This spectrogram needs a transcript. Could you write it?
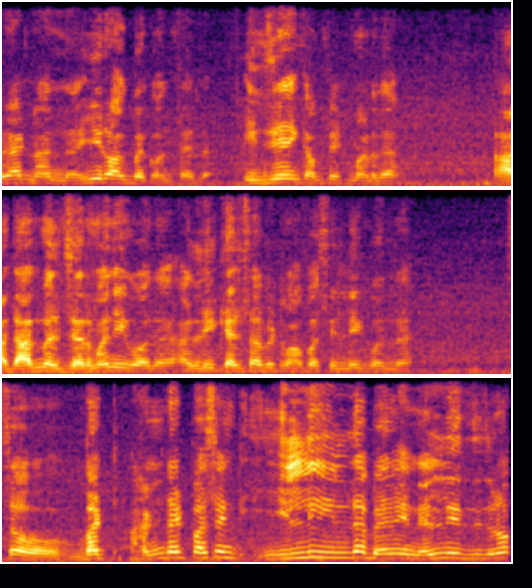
ವಿರಾಟ್, ನಾನು ಹೀರೋ ಆಗಬೇಕು ಅಂತ ಇದ್ದೆ. ಇಂಜಿನಿಯರಿಂಗ್ ಕಂಪ್ಲೀಟ್ ಮಾಡಿದೆ. ಅದಾದಮೇಲೆ ಜರ್ಮನಿಗೆ ಹೋದೆ. ಅಲ್ಲಿ ಕೆಲಸ ಬಿಟ್ಟು ವಾಪಸ್ ಇಲ್ಲಿಗೆ ಬಂದೆ. ಸೊ ಬಟ್ ಹಂಡ್ರೆಡ್ ಪರ್ಸೆಂಟ್ ಇಲ್ಲಿ ಇಲ್ಲದೆ ಬೇರೆ ಇನ್ನೆಲ್ಲಿ ಇದ್ದಿದ್ರು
